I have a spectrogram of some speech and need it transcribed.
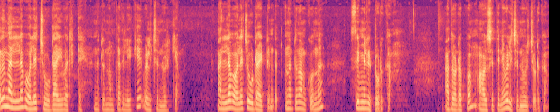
അത് നല്ലപോലെ ചൂടായി വരട്ടെ. എന്നിട്ട് നമുക്കതിലേക്ക് വെളിച്ചെണ്ണ ഒഴിക്കാം. നല്ലപോലെ ചൂടായിട്ടുണ്ട്. എന്നിട്ട് നമുക്കൊന്ന് സിമ്മിലിട്ട് കൊടുക്കാം. അതോടൊപ്പം ആവശ്യത്തിന് വെളിച്ചെണ്ണ ഒഴിച്ചു കൊടുക്കാം.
